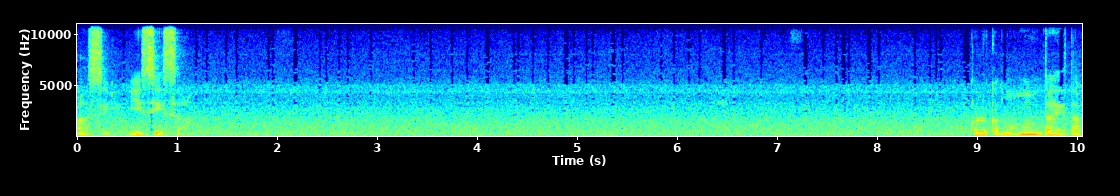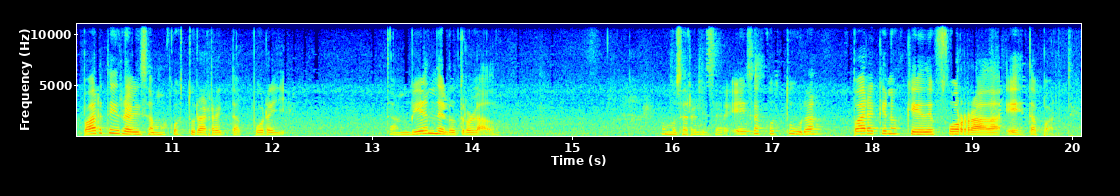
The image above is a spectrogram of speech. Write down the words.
así y sisa colocamos juntas esta parte y realizamos costura recta por allí. También del otro lado. Vamos a realizar esa costura para que nos quede forrada esta parte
